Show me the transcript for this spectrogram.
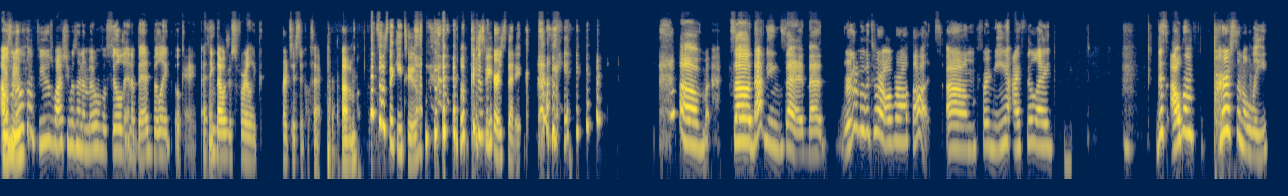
I was mm-hmm. a little confused why she was in the middle of a field in a bed, but like, okay, I think that was just for like artistic effect. Um, that's so sticky too. Could just be her aesthetic. okay. um. So that being said, that we're gonna move into our overall thoughts. Um, for me, I feel like this album personally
